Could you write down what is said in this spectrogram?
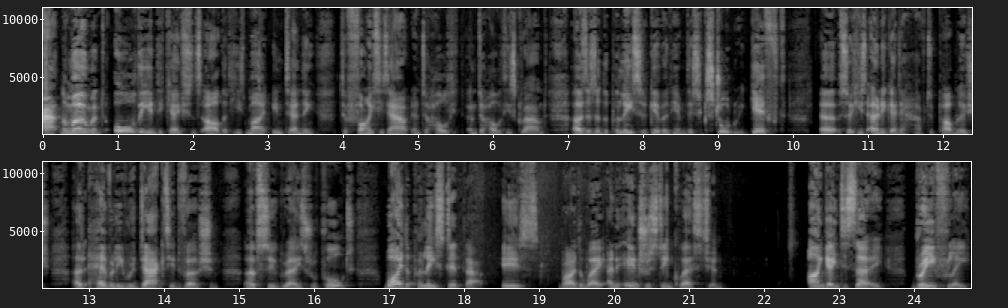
At the moment, all the indications are that he's might intending to fight it out and to hold and to hold his ground. As I said, the police have given him this extraordinary gift. Uh, so he's only going to have to publish a heavily redacted version of Sue Gray's report. Why the police did that is, by the way, an interesting question. I'm going to say briefly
